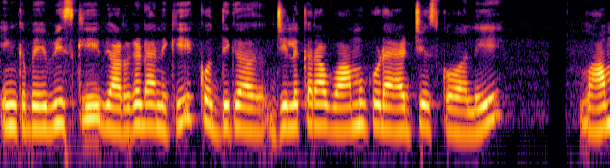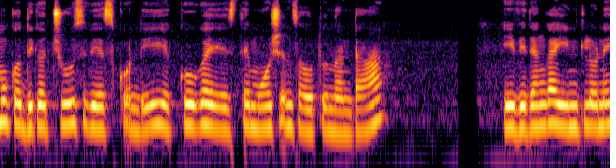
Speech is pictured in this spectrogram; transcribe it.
ఇంకా బేబీస్కి అరగడానికి కొద్దిగా జీలకర్ర వాము కూడా యాడ్ చేసుకోవాలి. వాము కొద్దిగా చూసి వేసుకోండి ఎక్కువగా వేస్తే మోషన్స్ అవుతుందంట. ఈ విధంగా ఇంట్లోనే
